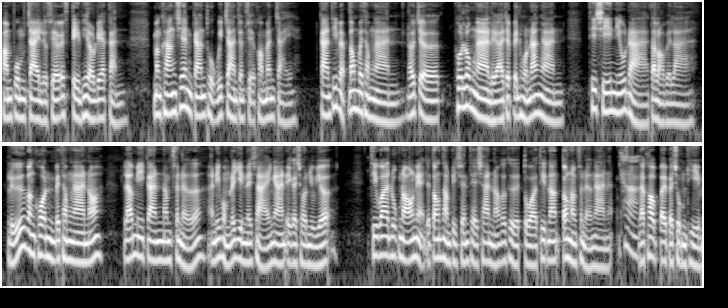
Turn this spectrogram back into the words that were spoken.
ความภูมิใจหรือเซลล์เอสตีมที่เราเรียกกัน บางครั้งเช่นการถูกวิจารณ์จนเสียความมั่นใจ การที่แบบต้องไปทำงาน แล้วเจอเพื่อนร่วมงานหรืออาจจะเป็นหัวหน้างาน ที่ชี้นิ้วด่าตลอดเวลา หรือบางคนไปทำงานเนาะแล้วมีการนำเสนอ อันนี้ผมได้ยินในสายงานเอกชนอยู่เยอะ ที่ว่าลูกน้องเนี่ยจะต้องทำ presentation เนาะก็คือตัวที่ต้องนำเสนองานอะค่ะแล้วเข้าไปประชุมทีม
